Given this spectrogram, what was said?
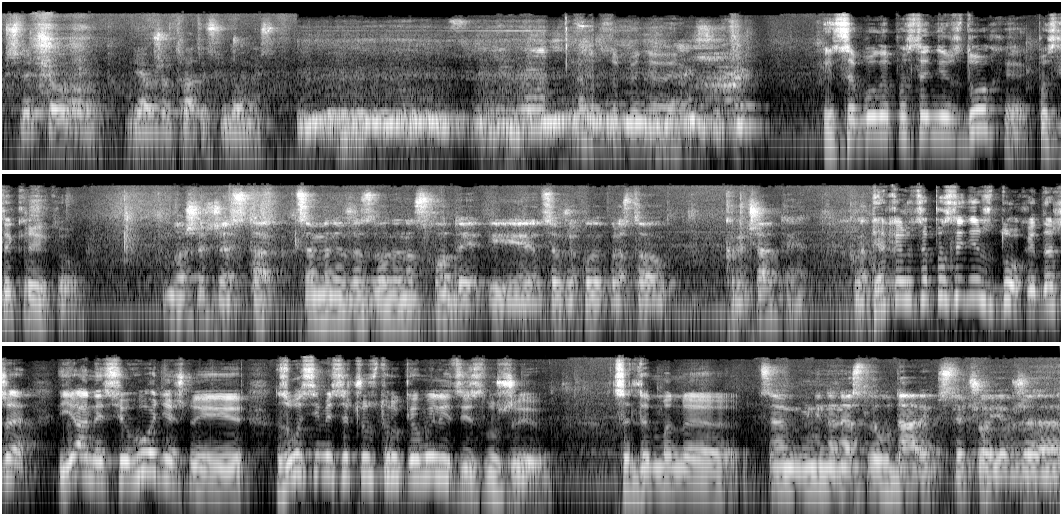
після чого я вже втратив свідомість. Зупиняємо. І це були останні вздохи після криків. Ваша честь, так, це мене вже звели на сходи, і це вже коли перестав кричати. Я кажу, це останні вздохи. Навіть я не сьогоднішній, з 86 років міліції служив. Це для мене. Це мені нанесли удари, після чого я вже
